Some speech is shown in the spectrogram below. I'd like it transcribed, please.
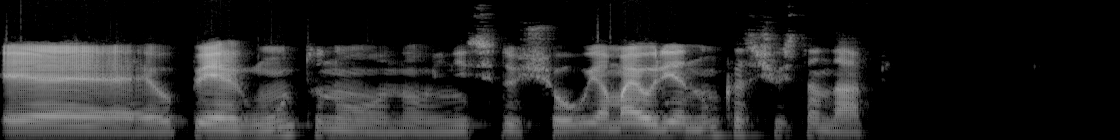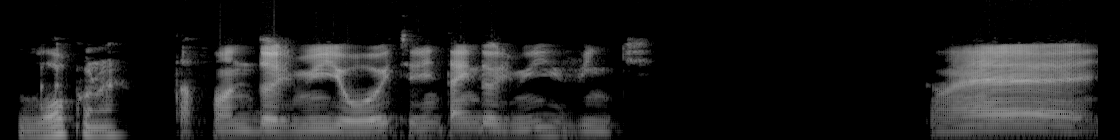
É, eu pergunto no, no início do show e a maioria nunca assistiu stand-up. Louco, né? Tá falando de 2008 e a gente tá em 2020. Então é.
